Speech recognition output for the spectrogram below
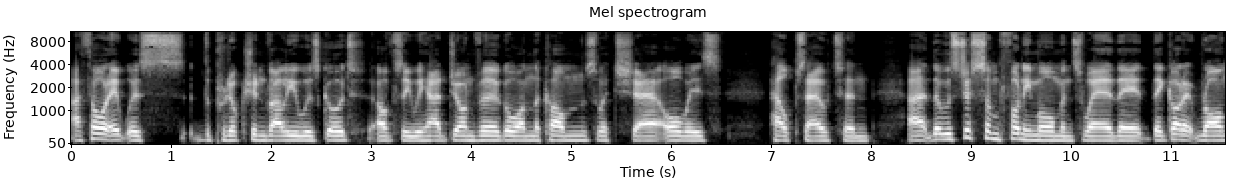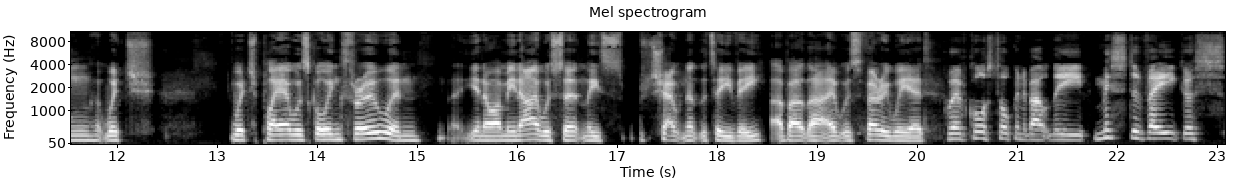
I thought it was, the production value was good. Obviously, we had John Virgo on the comms, which, uh, always helps out. And, uh, there was just some funny moments where they, they got it wrong, which, which player was going through and you know i mean i was certainly shouting at the tv about that it was very weird We're of course talking about the Mr. Vegas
